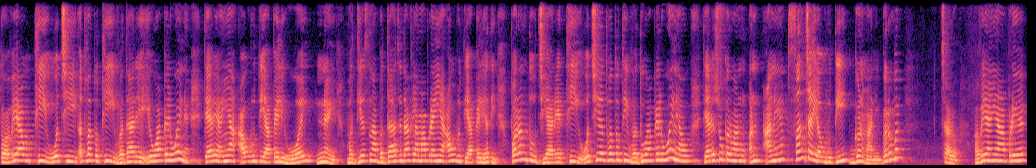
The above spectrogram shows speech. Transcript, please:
તો હવે આવું થી ઓછી અથવા તો થી વધારે એવું આપેલું હોય ને, ત્યારે અહીંયા આવૃત્તિ આપેલી હોય નહીં. મધ્યસ્થના બધા જ દાખલામાં આપણે અહીંયા આવૃત્તિ આપેલી હતી. પરંતુ જ્યારે થી ઓછી અથવા તો થી વધુ આપેલું હોય ને આવું, ત્યારે શું કરવાનું? આને સંચય આવૃત્તિ ગણવાની. બરોબર? ચાલો, હવે અહીંયા આપણે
